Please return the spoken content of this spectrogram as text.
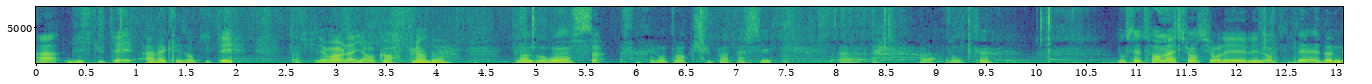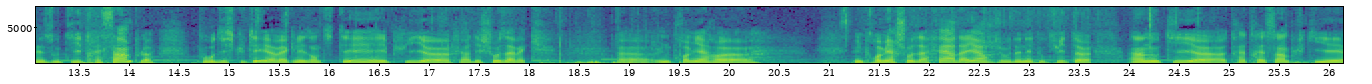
à discuter avec les entités. Excusez-moi, là il y a encore plein de plein de ronces. Ça fait longtemps que je suis pas passé. Euh, voilà, donc, euh, donc cette formation sur les, entités, elle donne des outils très simples pour discuter avec les entités et puis euh, faire des choses avec. une, première, une première chose à faire d'ailleurs, je vais vous donner tout de suite un outil très très simple qui est,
